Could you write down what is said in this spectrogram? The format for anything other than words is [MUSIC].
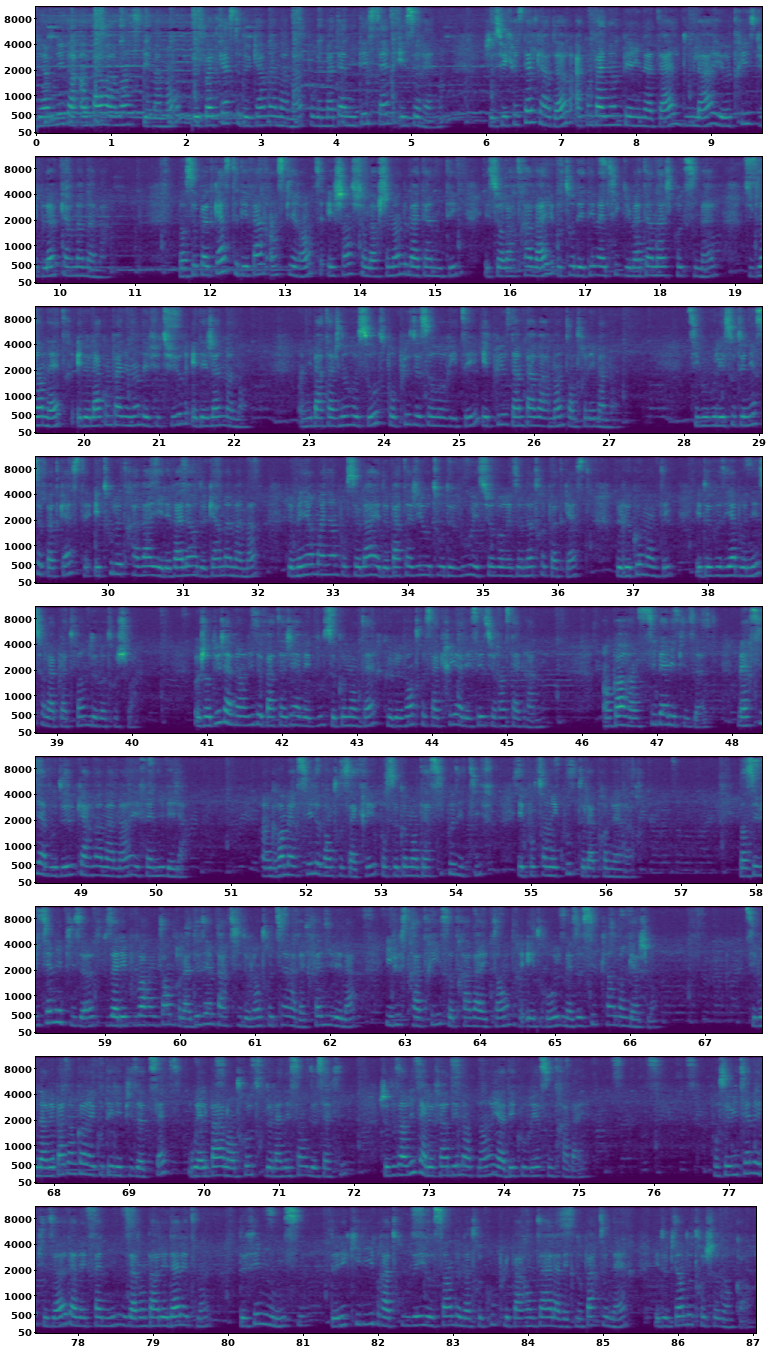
bienvenue dans Empowerment des mamans, le podcast de Karma Mama pour une maternité saine et sereine. Je suis Christelle Carder, accompagnante périnatale, doula et autrice du blog Karma Mama. Dans ce podcast, des femmes inspirantes échangent sur leur chemin de maternité et sur leur travail autour des thématiques du maternage proximal, du bien-être et de l'accompagnement des futures et des jeunes mamans. On y partage nos ressources pour plus de sororité et plus d'empowerment entre les mamans. Si vous voulez soutenir ce podcast et tout le travail et les valeurs de Karma Mama, le meilleur moyen pour cela est de partager autour de vous et sur vos réseaux notre podcast, de le commenter et de vous y abonner sur la plateforme de votre choix. Aujourd'hui, j'avais envie de partager avec vous ce commentaire que le ventre sacré a laissé sur Instagram. Encore un si bel épisode. Merci à vous deux, Karma Mama et Fanny Vella. Un grand merci, le ventre sacré, pour ce commentaire si positif et pour ton écoute de la première heure. Dans ce huitième épisode, vous allez pouvoir entendre la deuxième partie de l'entretien avec Fanny Vella, illustratrice au travail tendre et drôle, mais aussi plein d'engagement. Si vous n'avez pas encore écouté l'épisode 7, où elle parle entre autres de la naissance de sa fille, je vous invite à le faire dès maintenant et à découvrir son travail. Pour ce huitième épisode, avec Fanny, nous avons parlé d'allaitement, de féminisme, de l'équilibre à trouver au sein de notre couple parental avec nos partenaires et de bien d'autres choses encore.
